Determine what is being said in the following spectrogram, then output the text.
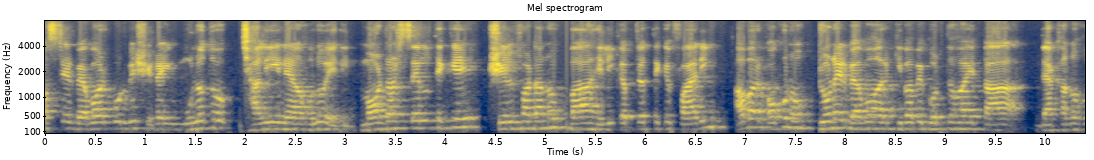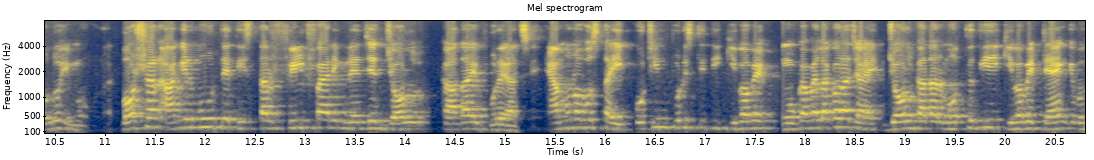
অস্ত্রের ব্যবহার করবে সেটাই মূলত ঝালিয়ে নেওয়া হলো এদিন। মর্টার সেল থেকে শেল ফাটানো বা হেলিকপ্টার থেকে ফায়ারিং, আবার কখনো ড্রোনের ব্যবহার কীভাবে করতে হয় তা দেখানো হলো এই। বর্ষার আগের মুহূর্তে তিস্তার ফিল্ড ফায়ারিং রেঞ্জের জল কাদায় ভরে আছে। এমন অবস্থায় কঠিন পরিস্থিতি কীভাবে মোকাবেলা করা যায়, জল কাদার মধ্য দিয়ে কীভাবে ট্যাঙ্ক এবং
